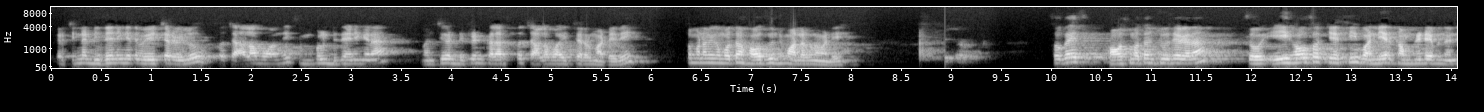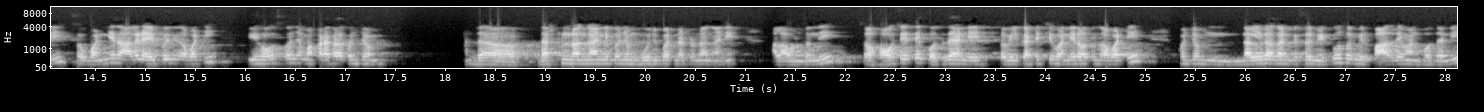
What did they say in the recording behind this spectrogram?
ఇక్కడ చిన్న డిజైనింగ్ అయితే వేయించారు వీళ్ళు. సో చాలా బాగుంది. సింపుల్ డిజైనింగ్ అయినా మంచిగా డిఫరెంట్ కలర్స్తో చాలా బాగా ఇచ్చారు అనమాట ఇది. సో మనం ఇంకా మొత్తం హౌస్ గురించి మాట్లాడుకుందాం అండి. సో గైస్ హౌస్ మొత్తం చూసారు కదా? సో ఈ హౌస్ వచ్చేసి వన్ ఇయర్ కంప్లీట్ అయిపోయిందండి. సో వన్ ఇయర్ ఆల్రెడీ అయిపోయింది కాబట్టి ఈ హౌస్ కొంచెం అక్కడక్కడ కొంచెం డస్ట్ ఉండడం కానీ కొంచెం బూజు పట్టినట్టు ఉండడం కానీ అలా ఉంటుంది. సో హౌస్ అయితే కొత్తదే అండి. సో వీళ్ళు కట్టించి వన్ ఇయర్ అవుతుంది కాబట్టి కొంచెం డల్గా కనిపిస్తుంది మీకు. సో మీరు పాత ఏమనుకోద్దండి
